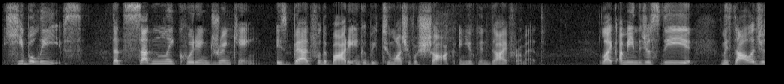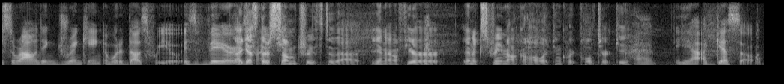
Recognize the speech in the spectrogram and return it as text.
he believes that suddenly quitting drinking is bad for the body and could be too much of a shock, and you can die from it. Like, I mean, just the mythology surrounding drinking and what it does for you is very. I guess there's some truth to that. You know, if you're an extreme alcoholic and quit cold turkey. Uh, yeah, I guess so.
